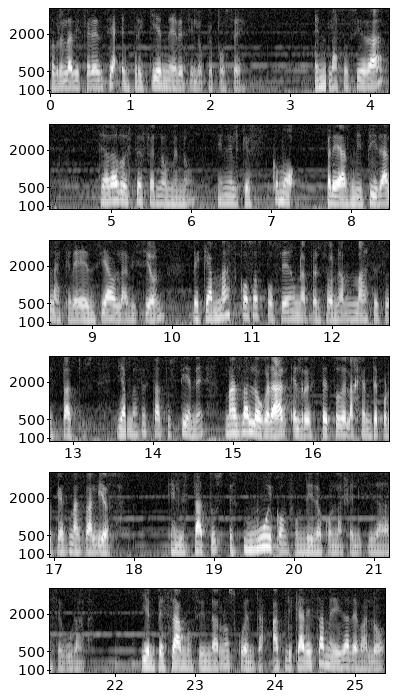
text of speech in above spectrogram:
sobre la diferencia entre quién eres y lo que posees. En la sociedad se ha dado este fenómeno en el que es como preadmitida la creencia o la visión de que a más cosas posee una persona, más es su estatus. Y a más estatus tiene, más va a lograr el respeto de la gente porque es más valiosa. El estatus es muy confundido con la felicidad asegurada. Y empezamos, sin darnos cuenta, a aplicar esa medida de valor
